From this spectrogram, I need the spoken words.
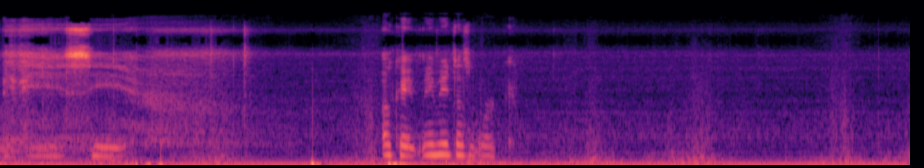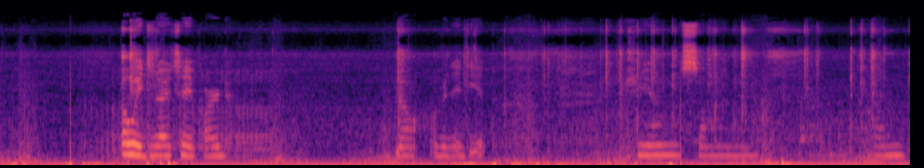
BBC. Okay, maybe it doesn't work. Oh wait, did I say pard? No, I'm an idiot. GM summon end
